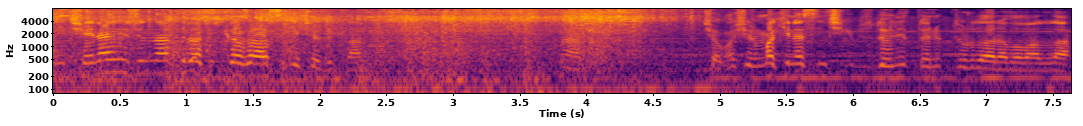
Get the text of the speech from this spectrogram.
Senin çenen yüzünden trafik kazası geçirdik lan. Çamaşır makinesinin içi gibi dönüp dönüp durdu araba valla.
